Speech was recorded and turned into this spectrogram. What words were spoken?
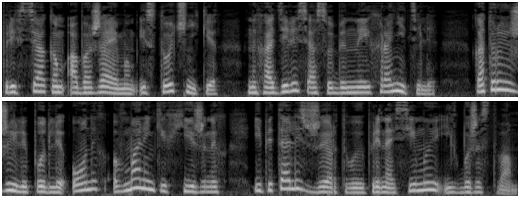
при всяком обожаемом источнике находились особенные хранители, которые жили подле он в маленьких хижинах и питались жертвою, приносимую их божествам.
